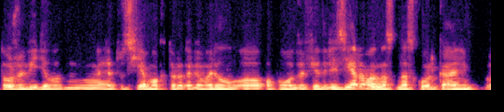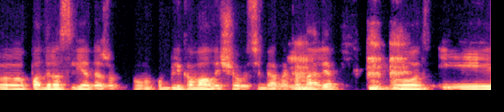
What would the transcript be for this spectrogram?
тоже видел эту схему, которую ты говорил э, по поводу Федрезерва, насколько они э, подросли, я даже публиковал еще у себя на канале. Вот. И,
